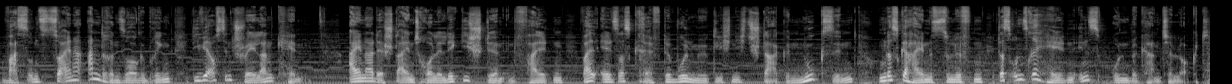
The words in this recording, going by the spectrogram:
Was uns zu einer anderen Sorge bringt, die wir aus den Trailern kennen. Einer der Steintrolle legt die Stirn in Falten, weil Elsas Kräfte wohl möglich nicht stark genug sind, um das Geheimnis zu lüften, das unsere Helden ins Unbekannte lockt.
